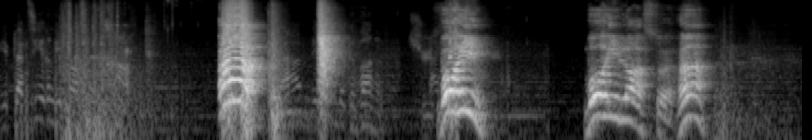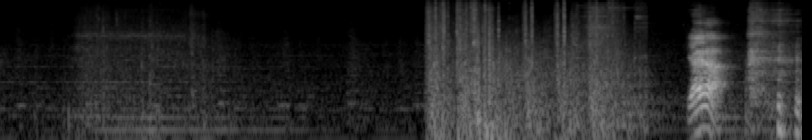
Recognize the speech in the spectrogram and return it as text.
Wir platzieren die Bombe. Wohin? Wohin läufst du? Hä? Ja, ja.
